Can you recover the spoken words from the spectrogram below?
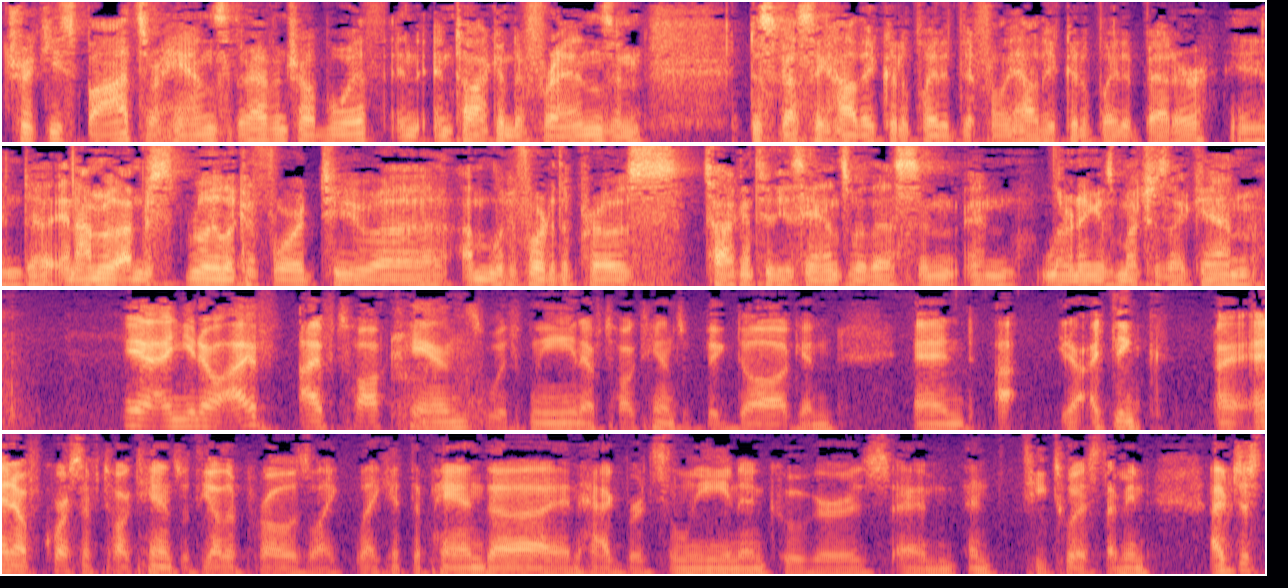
tricky spots or hands that they're having trouble with, and, and talking to friends and discussing how they could have played it differently, how they could have played it better. And uh, and I'm I'm just really looking forward to uh, I'm looking forward to the pros talking through these hands with us and, and learning as much as I can. Yeah, and you know I've I've talked hands with Wein, I've talked hands with Big Dog, and and I, you know, I think, and of course, I've talked hands with the other pros like like Hit the Panda and Hagbard Celine and Cougars and and T Twist. I mean, I've just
